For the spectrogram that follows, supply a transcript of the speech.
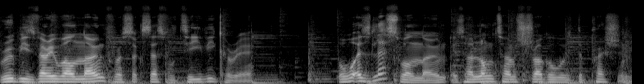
Ruby is very well known for a successful TV career, but what is less well known is her long term struggle with depression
